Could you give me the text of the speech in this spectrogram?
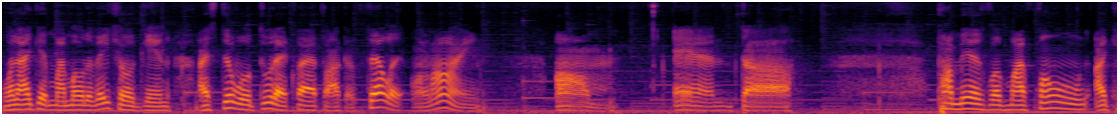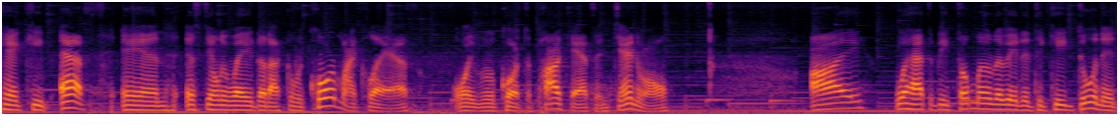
when I get my motivation again, I still will do that class so I can sell it online. Um, and uh, problem is with my phone, I can't keep apps, and it's the only way that I can record my class or even record the podcast in general. I will have to be so motivated to keep doing it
